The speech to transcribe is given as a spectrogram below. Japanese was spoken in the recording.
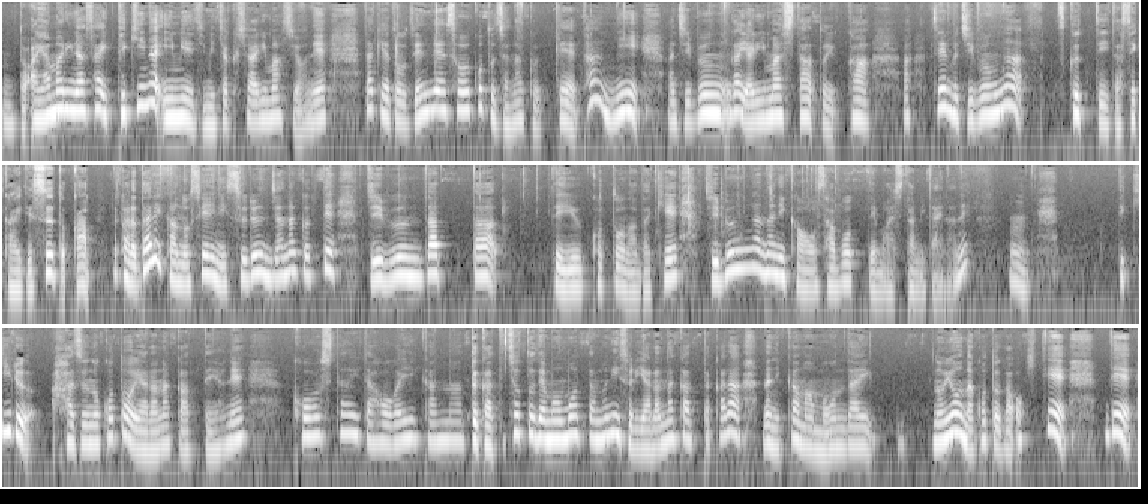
うん、と謝りなさい的なイメージめちゃくちゃありますよね。だけど全然そういうことじゃなくって単に自分がやりましたというかあ全部自分が作っていた世界ですとかだから誰かのせいにするんじゃなくて自分だったっていうことなだけ自分が何かをサボってましたみたいなね、うん、できるはずのことをやらなかったよね。こうしておいた方がいいかなとかってちょっとでも思ったのにそれやらなかったから何かまあ問題のようなことが起きてで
